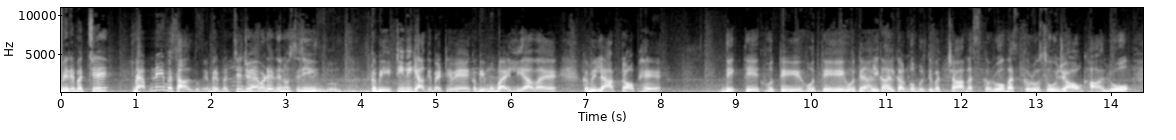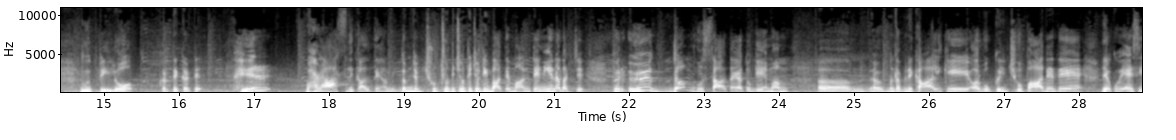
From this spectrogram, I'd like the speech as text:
मेरे बच्चे, मैं अपनी ही मिसाल दूँगी, मेरे बच्चे जो है, बड़े दिनों से जी, कभी टीवी के आगे बैठे हुए हैं, कभी मोबाइल लिया हुआ है, कभी लैपटॉप है देखते होते होते होते हल्का हल्का उनको बोलते बच्चा बस करो बस करो सो जाओ खा लो दूध पी लो। करते करते फिर भड़ास निकालते हैं हम एकदम। जब छोटी छोटी छोटी छोटी बातें मानते नहीं है ना बच्चे फिर एकदम गुस्सा आता है या तो गेम हम आ, मतलब निकाल के और वो कहीं छुपा देते हैं या कोई ऐसी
